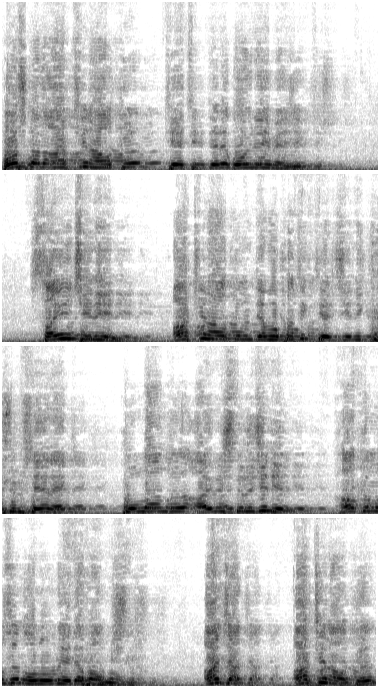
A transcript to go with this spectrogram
Borçka'da Artvin halkı tehditlere boyun eğmeyecektir. Sayın Çelik'in Artvin halkının demokratik tercihini küçümseyerek kullandığı ayrıştırıcı dil halkımızın onurunu hedef almıştır. Ancak Artvin halkı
